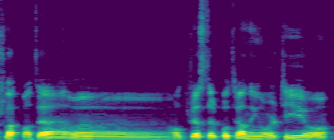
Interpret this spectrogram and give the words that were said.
slippe meg til. Jeg hadde prestert på trening over tid og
